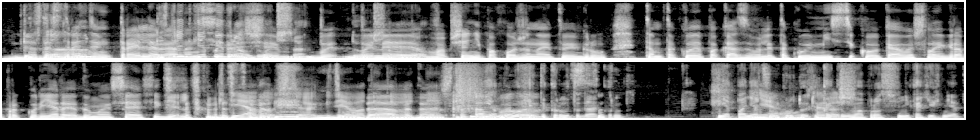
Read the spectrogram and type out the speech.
Death Stranding трейлеры анонсирующие были вообще не похожи на эту игру. Там такое показывали, такую мистику. Когда вышла игра про курьера, я думаю, все офигели. Где оно все? Где вот это потому что там ну, было... это круто, да, круто. Нет, понятно, что он крутой, тут вопросов никаких нет.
